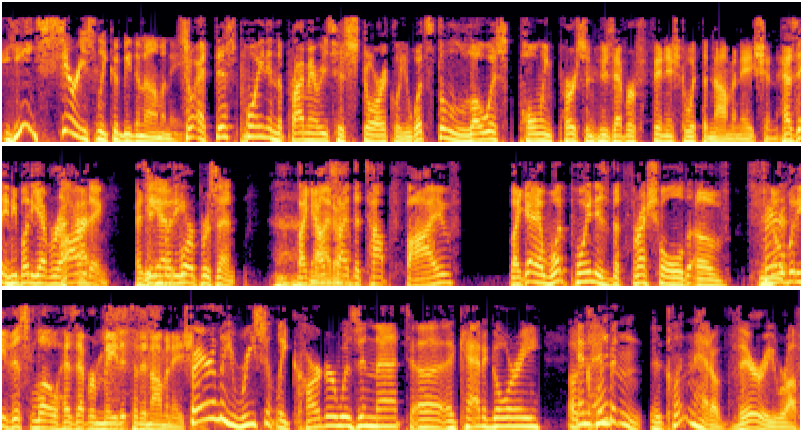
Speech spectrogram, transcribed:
he seriously could be the nominee. So at this point in the primaries historically, what's the lowest polling person who's ever finished with the nomination? Has anybody ever Harding. Has he anybody had four percent. like No, outside the top five? Like at what point is the threshold of Fair- nobody this low has ever made it to the nomination? Fairly recently, Carter was in that uh, category. Uh, and, and- Clinton, uh, Clinton had a very rough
